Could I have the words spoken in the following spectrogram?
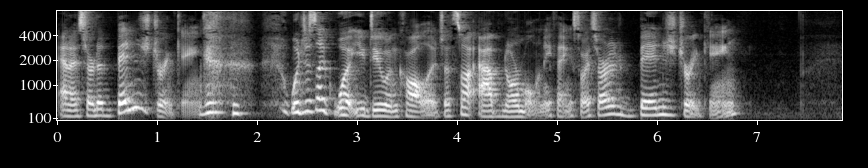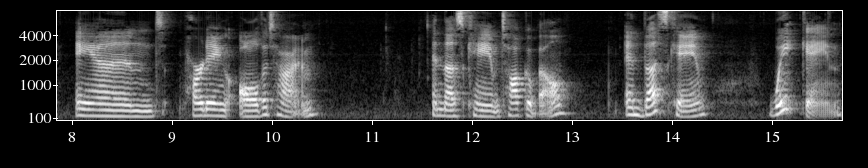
and I started binge drinking, which is like what you do in college. That's not abnormal anything. So I started binge drinking and partying all the time. And thus came Taco Bell. And thus came weight gain.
